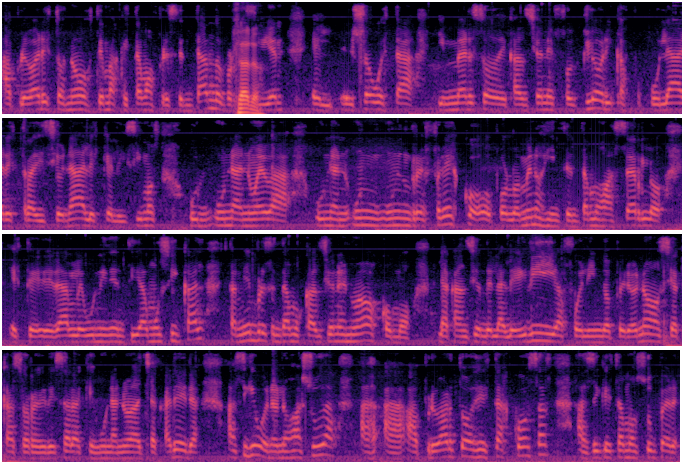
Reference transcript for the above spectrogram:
a probar estos nuevos temas que estamos presentando, porque Claro. si bien el, el show está inmerso de canciones folclóricas, populares, tradicionales, que le hicimos un- una nueva, una- un, un refresco, o por lo menos intentamos hacerlo, este, de darle una identidad musical, también presentamos canciones nuevas como la canción de la alegría, fue lindo pero no, si acaso regresara, que es una nueva chacarera. Así que bueno, nos ayuda a, a- a probar todas estas cosas, así que estamos súper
